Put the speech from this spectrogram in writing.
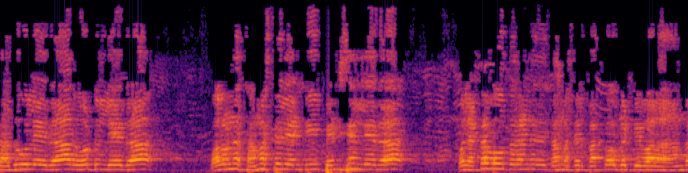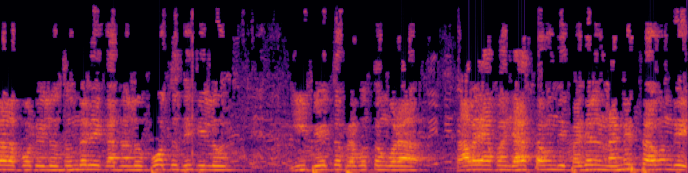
చదువు లేదా రోడ్డు లేదా వాళ్ళున్న సమస్యలు ఏంటి పెన్షన్ లేదా వాళ్ళు ఎట్ట పోతారనేది సమస్యలు పక్కకు పెట్టి వాళ్ళ అందాల పోటీలు సుందరీకరణలు పోర్టు సిటీలు ఈ పేరుతో ప్రభుత్వం కూడా కాలయాపన చేస్తా ఉంది ప్రజలను నమ్మిస్తా ఉంది.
